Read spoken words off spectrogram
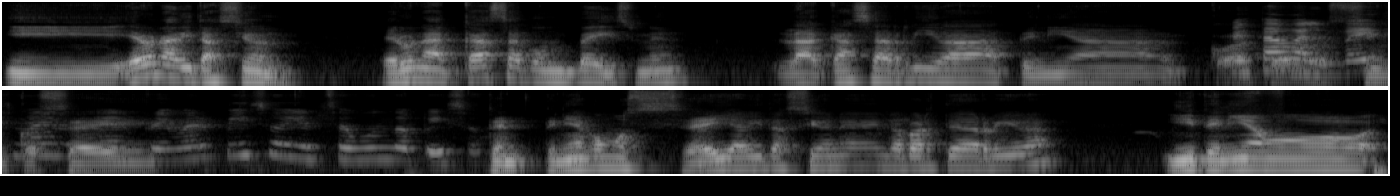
y era una habitación, era una casa con basement, la casa arriba tenía Estaba el cuatro, cinco, basement, el seis, primer piso y el segundo piso. ten- tenía como seis habitaciones en la parte de arriba y teníamos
